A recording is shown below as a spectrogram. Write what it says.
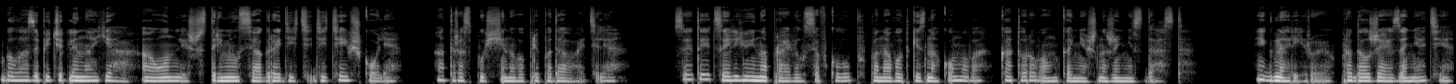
была запечатлена я, а он лишь стремился оградить детей в школе от распущенного преподавателя. С этой целью и направился в клуб по наводке знакомого, которого он, конечно же, не сдаст. Игнорирую, продолжая занятия,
